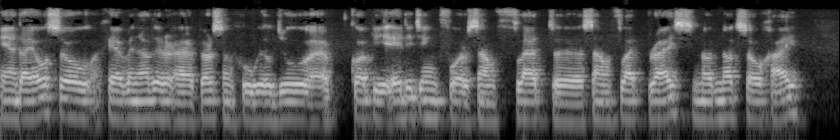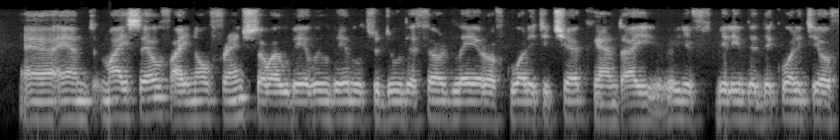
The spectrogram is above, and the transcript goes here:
And I also have another uh, person who will do uh, copy editing for some flat uh, some flat price, not not so high. Uh, and myself, I know French, so I will be, will be able to do the third layer of quality check. And I really f- believe that the quality of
